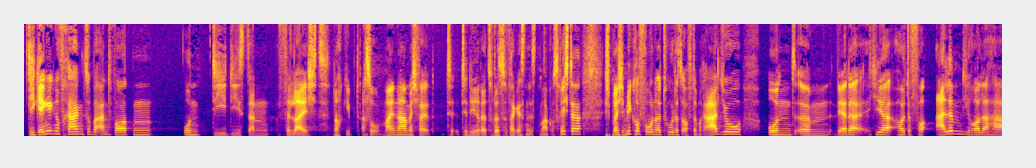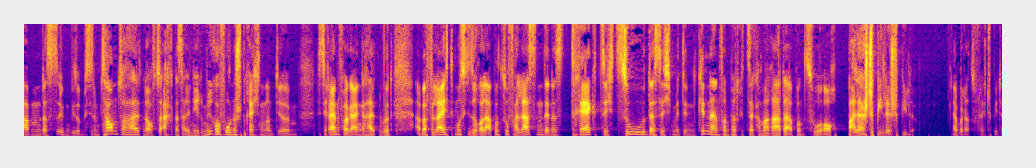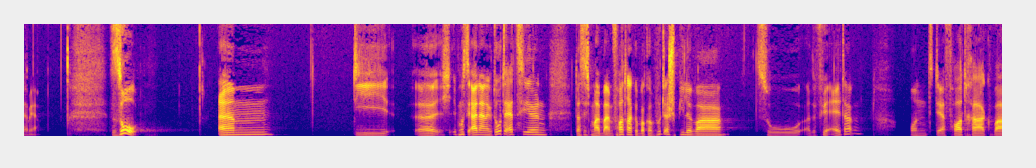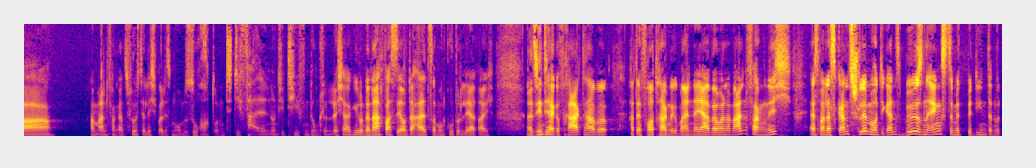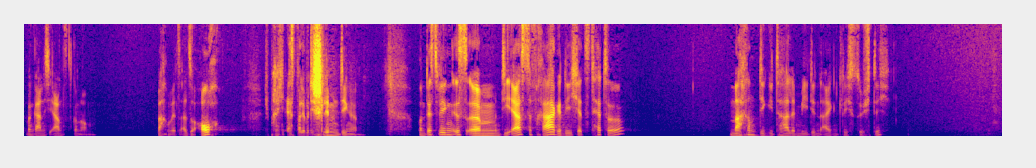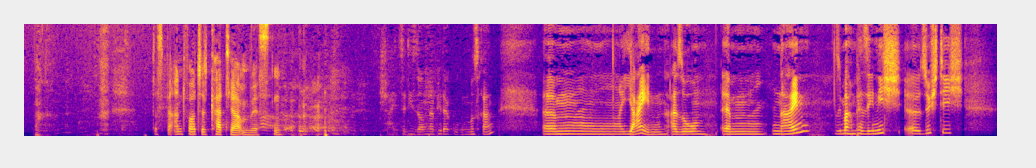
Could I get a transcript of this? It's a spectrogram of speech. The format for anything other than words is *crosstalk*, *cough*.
die gängigen Fragen zu beantworten und die, die es dann vielleicht noch gibt. Ach so, mein Name, ich tendiere dazu, das zu vergessen, ist Markus Richter. Ich spreche Mikrofone, tue das oft im Radio und ähm, werde hier heute vor allem die Rolle haben, das irgendwie so ein bisschen im Zaum zu halten, darauf zu achten, dass alle in ihre Mikrofone sprechen und ähm, dass die Reihenfolge eingehalten wird. Aber vielleicht muss ich diese Rolle ab und zu verlassen, denn es trägt sich zu, dass ich mit den Kindern von Patricia Kamerata ab und zu auch Ballerspiele spiele. Aber dazu vielleicht später mehr. So, ähm, die, äh, ich, ich, muss dir eine Anekdote erzählen, dass ich mal beim Vortrag über Computerspiele war, zu, also für Eltern. Und der Vortrag war am Anfang ganz fürchterlich, weil es nur um Sucht und die Fallen und die tiefen, dunklen Löcher geht. Und danach war es sehr unterhaltsam und gut und lehrreich. Und als ich hinterher gefragt habe, hat der Vortragende gemeint, naja, wenn man am Anfang nicht erstmal das ganz Schlimme und die ganz bösen Ängste mit bedient, dann wird man gar nicht ernst genommen. Machen wir jetzt also auch spreche erstmal über die schlimmen Dinge. Und deswegen ist ähm, die erste Frage, die ich jetzt hätte, machen digitale Medien eigentlich süchtig? Das beantwortet Katja am besten. Scheiße, die Sonderpädagogin muss ran. Ähm, jein, also ähm, nein, sie machen per se nicht äh, süchtig.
